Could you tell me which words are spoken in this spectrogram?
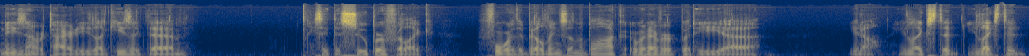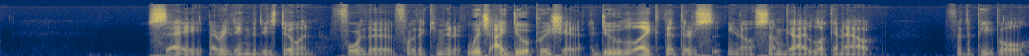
he's not retired. He's like he's like the he's like the super for like for the buildings on the block or whatever, but he uh you know, he likes to he likes to say everything that he's doing for the for the community, which I do appreciate. I do like that there's, you know, some guy looking out for the people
